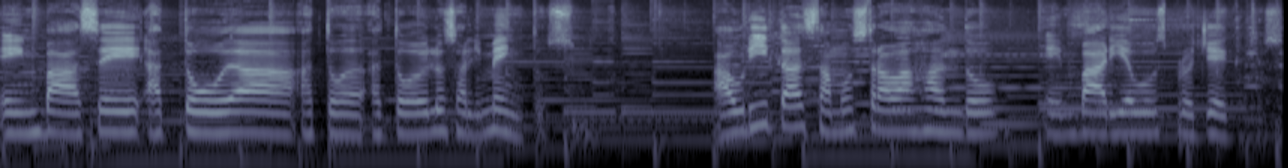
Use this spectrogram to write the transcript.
en base a, toda, a, a todos los alimentos. Ahorita estamos trabajando en varios proyectos.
